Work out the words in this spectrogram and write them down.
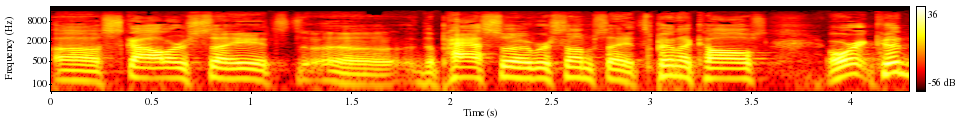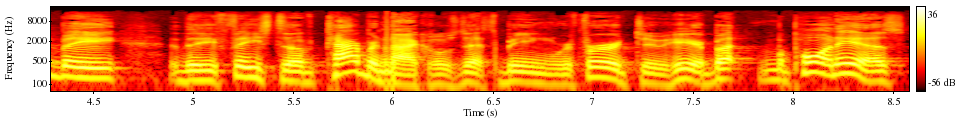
uh, scholars say it's uh, the Passover, some say it's Pentecost, or it could be the Feast of Tabernacles that's being referred to here. But my point is,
